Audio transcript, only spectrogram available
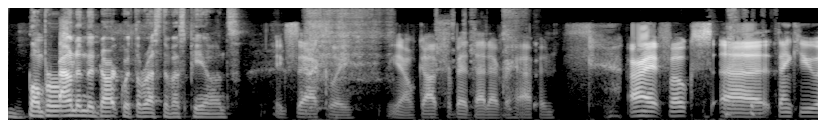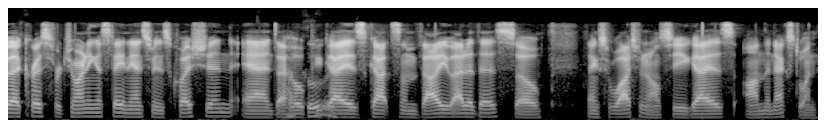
bump around in the dark with the rest of us peons. Exactly. you know, God forbid that ever happen. All right, folks. Uh, thank you, uh, Chris, for joining us today and answering this question. And I Absolutely. hope you guys got some value out of this. So thanks for watching, and I'll see you guys on the next one.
